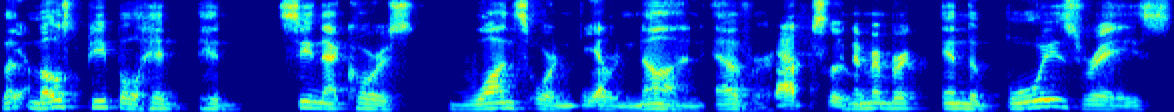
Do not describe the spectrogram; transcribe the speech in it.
But yeah. most people had had seen that course once or yep. or none ever. Absolutely. And I remember in the boys race,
